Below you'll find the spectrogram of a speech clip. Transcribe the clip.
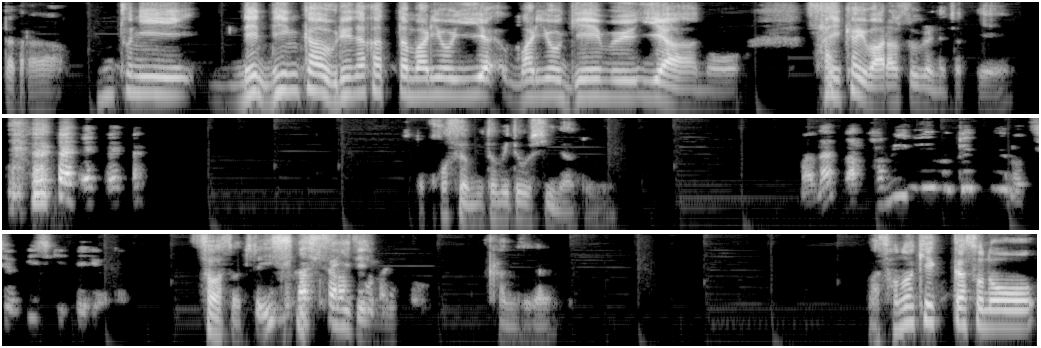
だから、本当に、ね、年間売れなかったマリオイヤー、マリオゲームイヤーの最下位を争うぐらいになっちゃって。ちょっと個性を認めてほしいなという。まあなんか、ファミリー向けっていうのを強く意識してるよね。そうそう、ちょっと意識しすぎてる感じがある。まあ、その結果、その、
